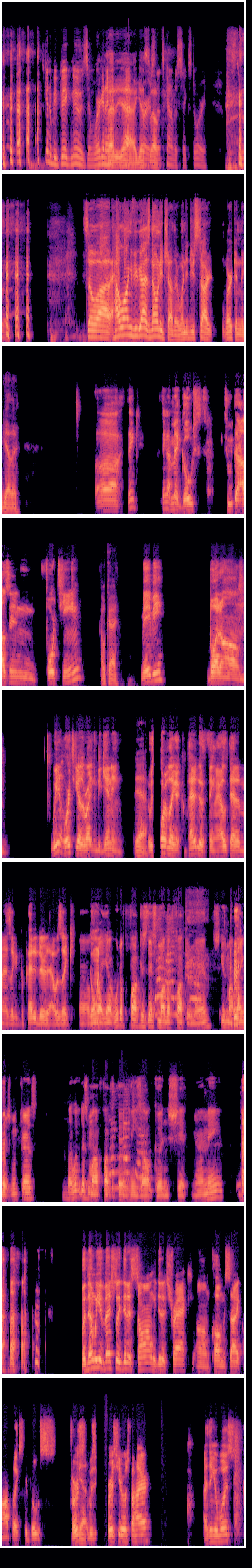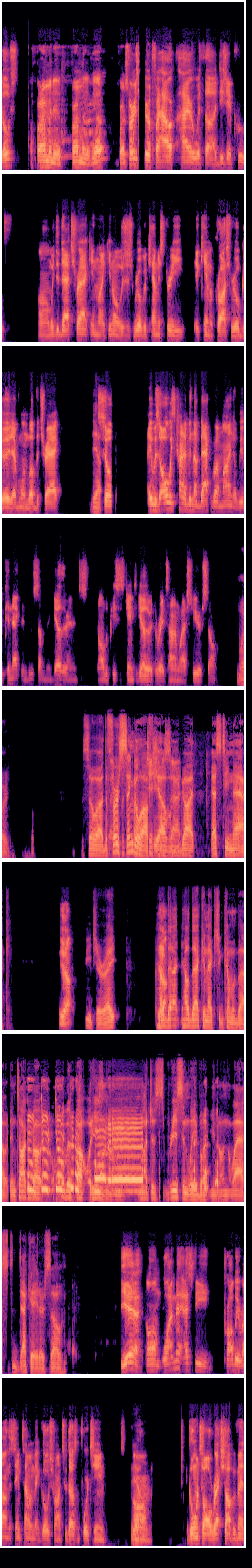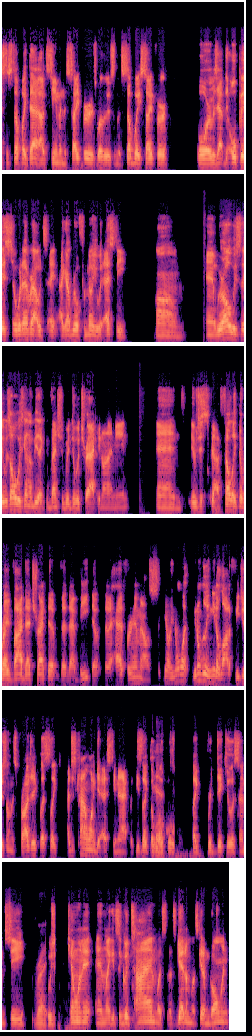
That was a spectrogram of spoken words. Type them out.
it's gonna be big news, and we're gonna That- have, yeah, have I guess first. so. That's kind of a sick story. Let's do it. so, uh, how long have you guys known each other? When did you start working together? Uh, I think I think I met Ghost 2014, Okay. maybe. But um, we didn't work together right in the beginning. Yeah. It was more of like a competitive thing. I looked at him as like a competitor that was like, Man, was Going- like, yo, who the fuck is this motherfucker, man? Excuse my language, me, Chris. Like, look at this motherfucker thing. he's all good and shit. You know what I mean? but then we eventually did a song. We did a track um called Messiah Complex for Ghost. First Yeah. was it first Heroes for Hire. I think it was Ghost. Affirmative, affirmative. Yep. First, first hero for hire, hire with uh, DJ Proof. Um, we did that track and like you know it was just real good chemistry. It came across real good. Everyone loved the track. Yeah. So it was always kind of in the back of our mind that we would connect and do something together, and it just all the pieces came together at the right time last year. So Word. So, uh, the Glad first single off the competition album, you got ST Knack yeah, feature, right? Yeah. How'd that how'd that connection come about? And talk about a little bit about what he's done, not just recently, but you know, in the last decade or so. yeah. Um, well, I met SD probably around the same time I met Ghost around 2014. Yeah. Um, going to all rec shop events and stuff like that. I would see him in the ciphers, whether it was in the subway cipher or it was at the Opus or whatever. I would say I got real familiar with SD. Um, and we were always it was always gonna be like eventually we'd do a track, you know what I mean? And it was just I felt like the right vibe that track that that, that beat that, that I had for him, and I was like, know, you know what? We don't really need a lot of features on this project. Let's like I just kind of want to get SD Knack. Like he's like the Yeah. local like ridiculous MC Right. who's killing it and like it's a good time let's let's get him let's get him going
